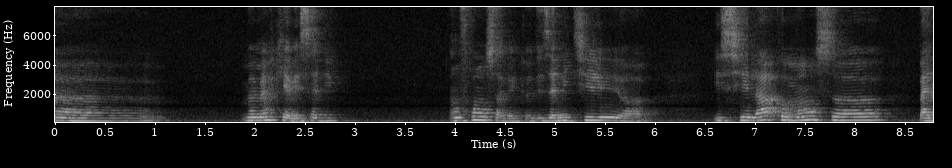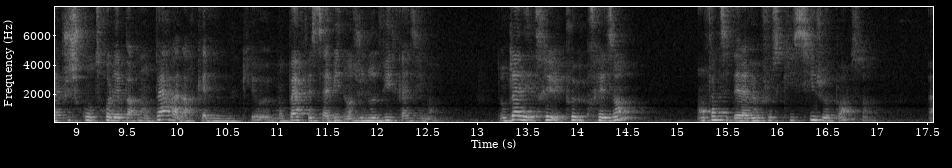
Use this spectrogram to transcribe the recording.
Euh, ma mère qui avait sa vie en France avec des amitiés euh, ici et là commence bah, à être plus contrôlée par mon père alors que mon père fait sa vie dans une autre ville quasiment. Donc là, elle est très peu présente. En fait, c'était la même chose qu'ici, je pense. Euh,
